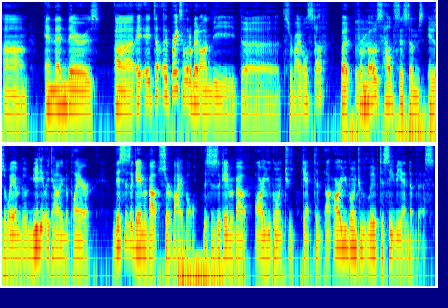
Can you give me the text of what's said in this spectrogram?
um and then there's uh it, it it breaks a little bit on the the survival stuff but for most health systems it is a way of immediately telling the player this is a game about survival. This is a game about are you going to get to are you going to live to see the end of this?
